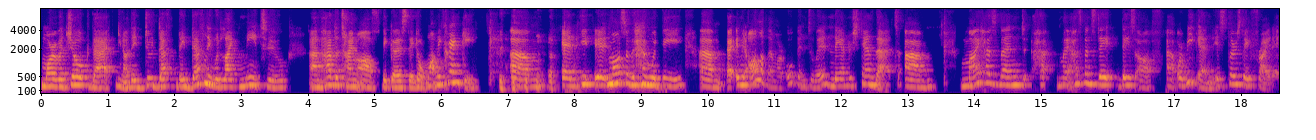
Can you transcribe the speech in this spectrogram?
more of a joke that you know they do def- they definitely would like me to um, have the time off because they don't want me cranky. Um, and it, it, most of them would be, um, I mean, all of them are open to it and they understand that. Um, my husband, ha- my husband's day, days off uh, or weekend is Thursday, Friday.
